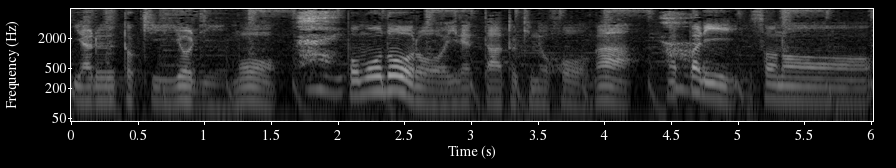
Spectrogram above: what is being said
やる時よりも、はい。ポモドーロを入れた時の方が、やっぱり、その、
